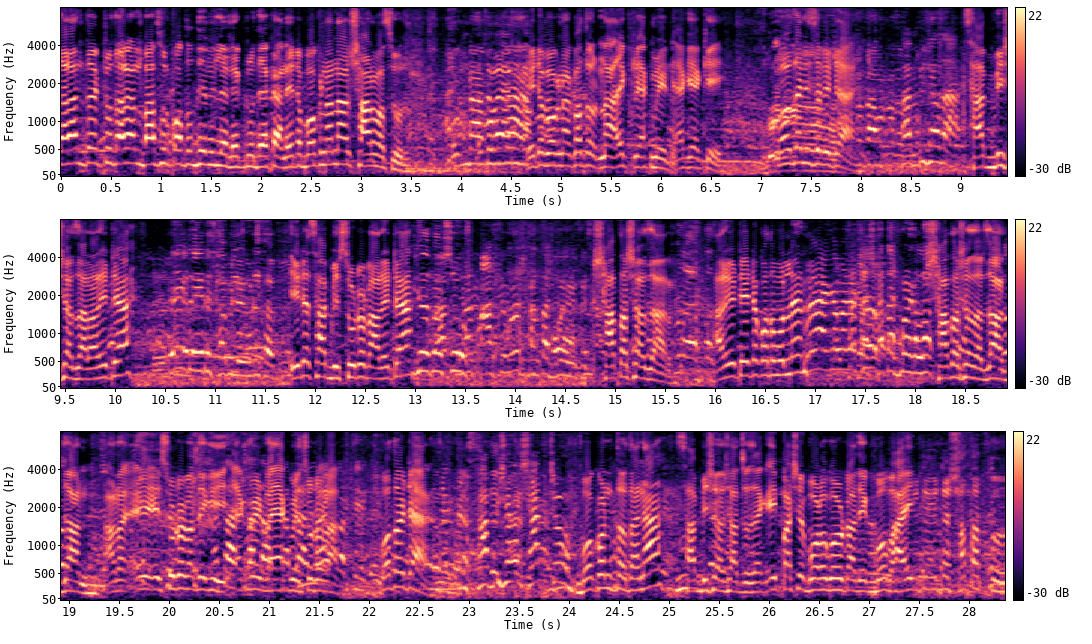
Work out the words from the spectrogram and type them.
দাঁড়ান তো একটু দাঁড়ান বাসুর কত দিয়ে নিলেন একটু দেখান। এটা বকনা না সার বাসুর এটা বকনা কত? না একটু এক মিনিট একে একে। এটা? ছাব্বিশ হাজার। আর এটা? এটা ছাব্বিশ ছোটটা আর এটা? সাতাশ হাজার। আর এটা এটা কত বললেন? সাতাশ হাজার। যান যান। আর এই ছোটটা দেখি। এক মিনিট এক মিনিট, ছোটটা। কত এটা? বকন তো তাই না? ছাব্বিশ হাজার সাতশো। এই পাশে বড় গরুটা দেখব ভাই। সাতাত্তর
